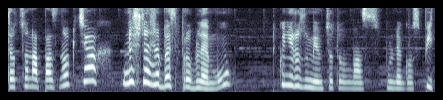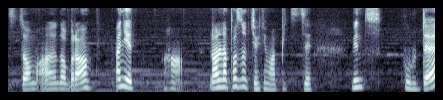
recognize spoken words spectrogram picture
to co na paznokciach? Myślę, że bez problemu. Tylko nie rozumiem, co to ma wspólnego z pizzą, ale dobra. A nie, aha. No ale na paznokciach nie ma pizzy. Więc, kurde,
